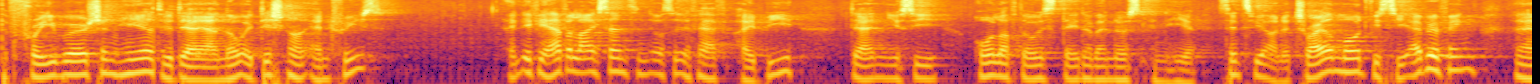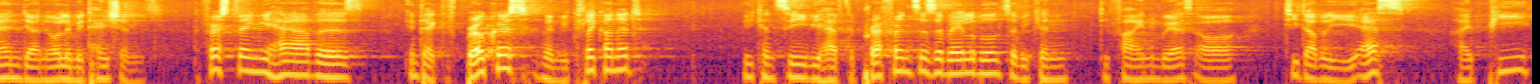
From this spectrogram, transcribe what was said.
the free version here. There are no additional entries. And if you have a license and also if you have IB, then you see all of those data vendors in here. Since we are on a trial mode, we see everything and there are no limitations. The first thing we have is interactive brokers. When we click on it, we can see we have the preferences available, so we can define where's our TWS IP.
